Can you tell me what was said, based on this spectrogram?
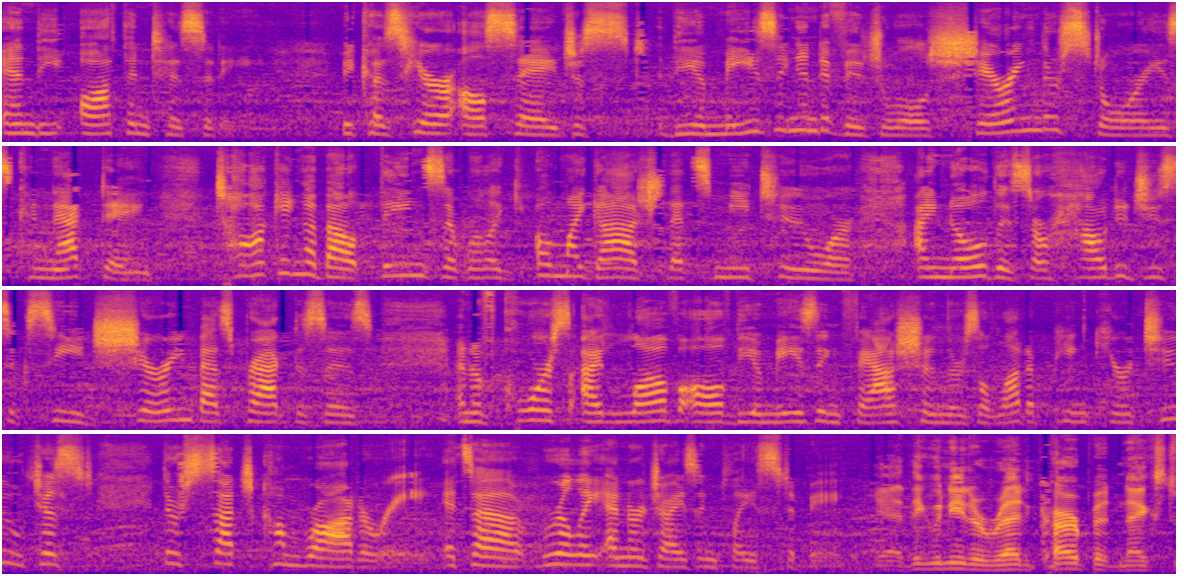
and the authenticity. Because here I'll say just the amazing individuals sharing their stories, connecting, talking about things that were like, oh my gosh, that's me too, or I know this, or how did you succeed, sharing best practices. And of course, I love all the amazing fashion. There's a lot of pink here too. Just, there's such camaraderie. It's a really energizing place to be. Yeah, I think we need a red carpet next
